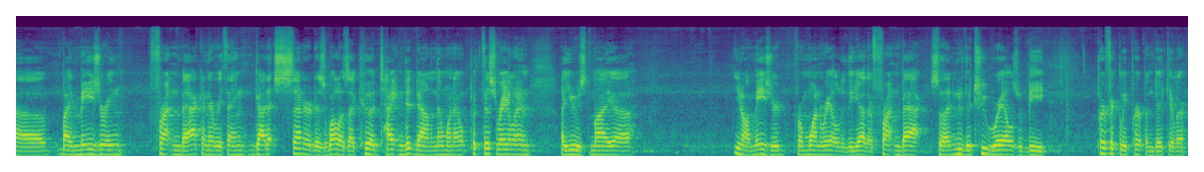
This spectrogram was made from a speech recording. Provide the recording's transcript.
uh, by measuring front and back and everything, got it centered as well as I could, tightened it down, and then when I put this rail in, I used my, uh, you know, I measured from one rail to the other, front and back, so I knew the two rails would be perfectly perpendicular.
